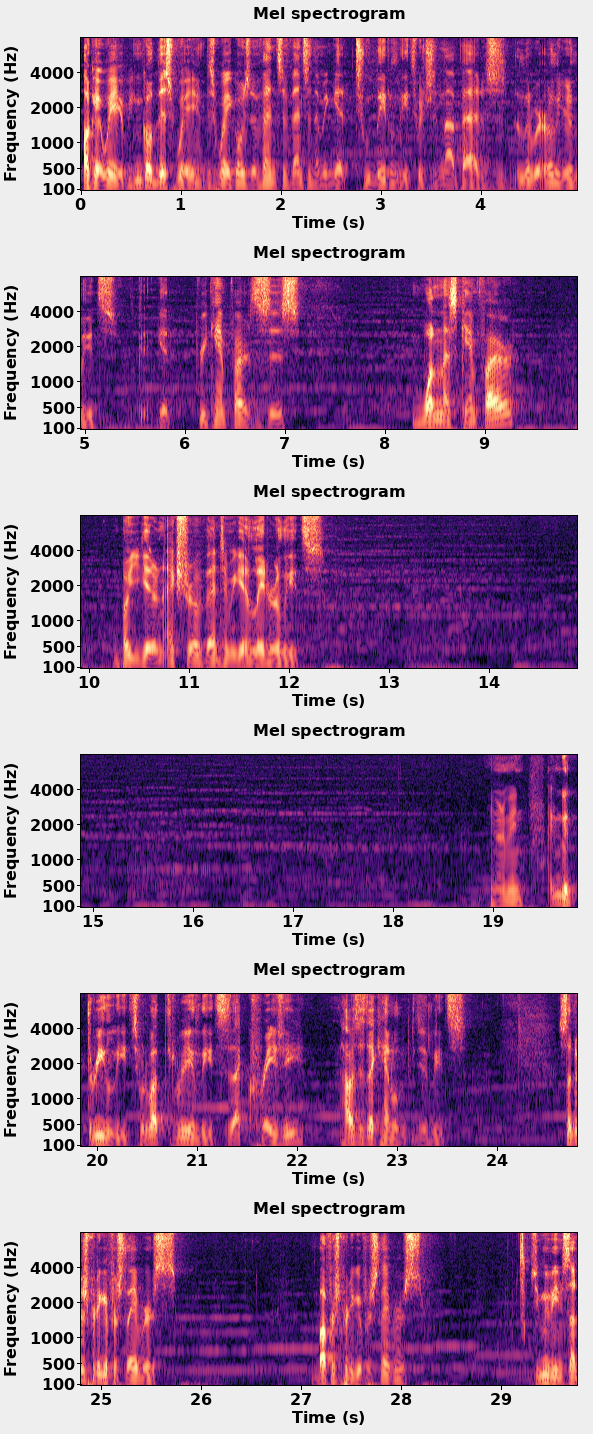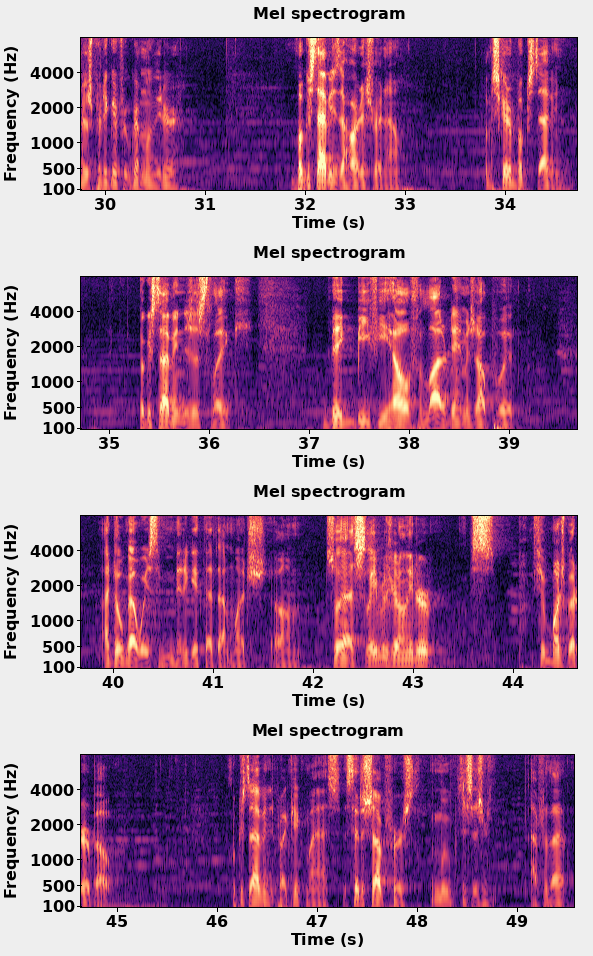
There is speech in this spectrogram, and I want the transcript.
Okay, wait, we can go this way. This way goes events, events, and then we get two late elites, which is not bad. This is a little bit earlier elites. Get three campfires. This is one less campfire, but you get an extra event and we get later elites. You know what I mean? I can go three elites. What about three elites? Is that crazy? How does this deck handle these elites? Sunder's pretty good for slavers. Buffer's pretty good for slavers. Sweeping Beam Sunder's pretty good for Gremlin Leader. Book of Stabbing is the hardest right now. I'm scared of Book of Stabbing. Book of Stabbing is just like big beefy health, a lot of damage output. I don't got ways to mitigate that that much. Um, so that Slavers Gremlin Leader, feel much better about. Of Stabbing is probably kick my ass. Hit a shop first. Move decision after that.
